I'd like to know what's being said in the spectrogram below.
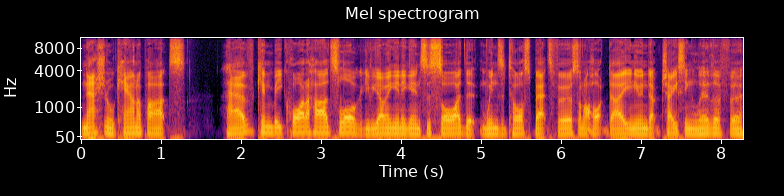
national counterparts have can be quite a hard slog. If you're going in against a side that wins the toss, bats first on a hot day, and you end up chasing leather for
